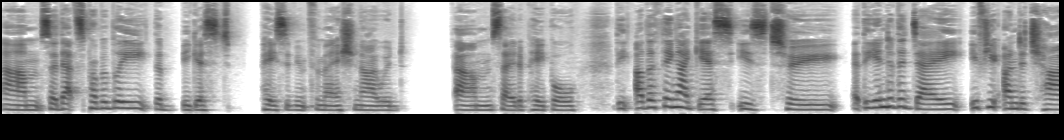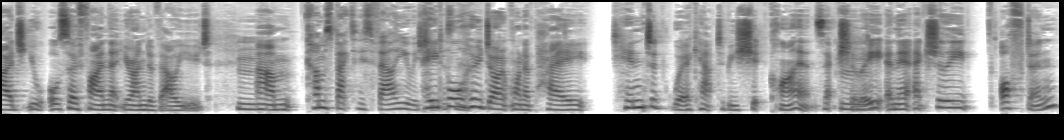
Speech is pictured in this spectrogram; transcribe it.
Um, so that's probably the biggest piece of information I would um, say to people. The other thing, I guess, is to, at the end of the day, if you undercharge, you also find that you're undervalued. Comes back to this value issue. People who don't want to pay tend to work out to be shit clients, actually. And they're actually often,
